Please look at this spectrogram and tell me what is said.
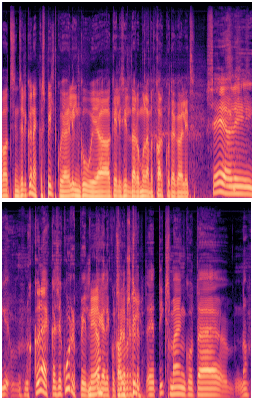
vaatasin, see oli kõnekas pilt, kui Aliin Kuu ja Kelly Sildaru mõlemad karkudega olid. see oli noh, kõnekas ja kurb pilt ja, tegelikult, sellepärast et, et X-mängude noh,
